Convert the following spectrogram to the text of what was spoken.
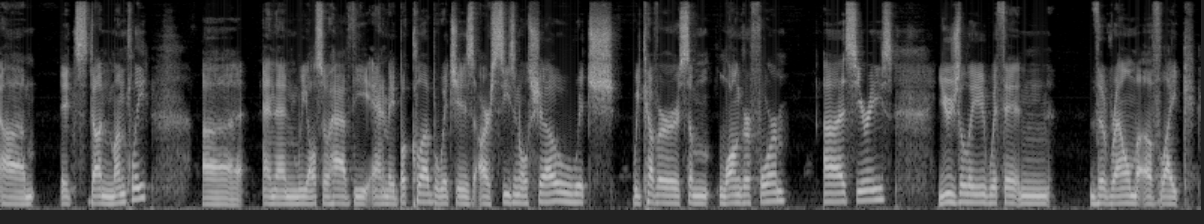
Um, it's done monthly. Uh, and then we also have the Anime Book Club, which is our seasonal show, which we cover some longer form uh, series, usually within the realm of like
